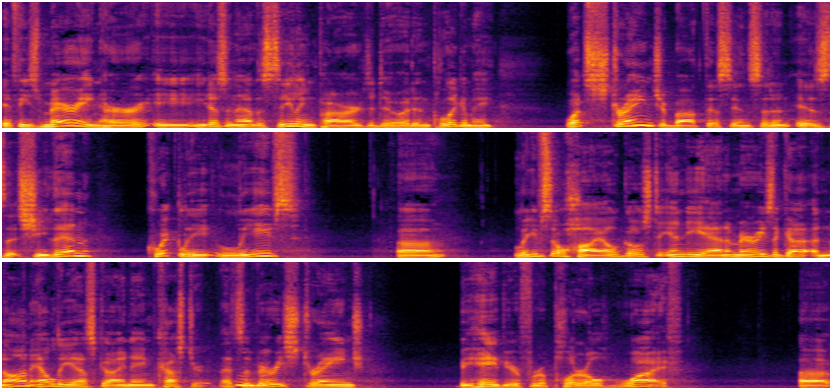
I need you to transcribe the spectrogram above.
if he's marrying her, he, he doesn't have the sealing power to do it in polygamy. What's strange about this incident is that she then quickly leaves uh, leaves Ohio, goes to Indiana, marries a guy, a non-LDS guy named Custer. That's a very strange behavior for a plural wife. Uh,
